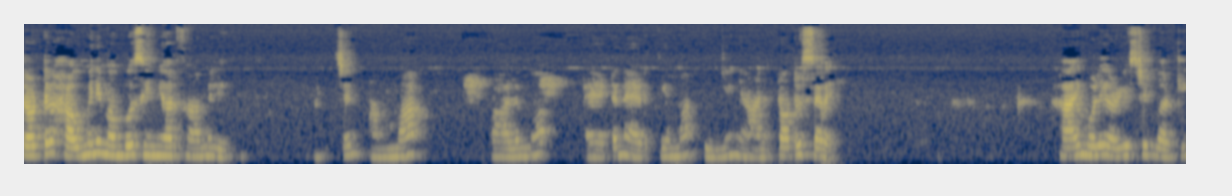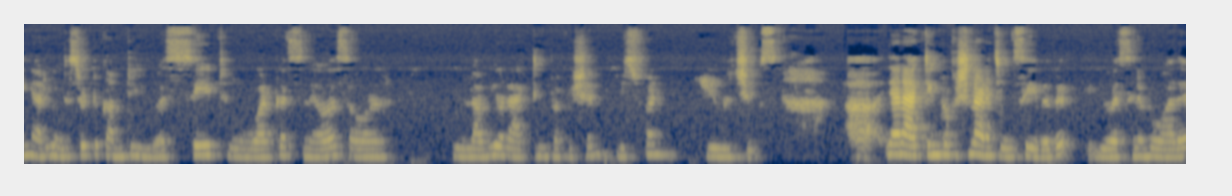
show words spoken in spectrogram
Total how many members in your family? അച്ഛൻ അമ്മ പാലമ്മ ഏട്ടൻ ഏടത്തിയമ്മ കുഞ്ഞ് ഞാൻ. Total seven hi Molly. Are you still working are you interested to come to U S A to work as nurse or you love your acting profession which one you will choose ഞാൻ ആക്ടിങ് പ്രൊഫഷനാണ് ചൂസ് ചെയ്തത്. യു എസിന് പോവാതെ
